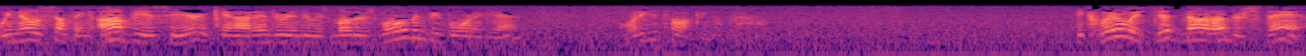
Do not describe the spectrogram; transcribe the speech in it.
we know something obvious here. He cannot enter into his mother's womb and be born again. What are you talking about? He clearly did not understand.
